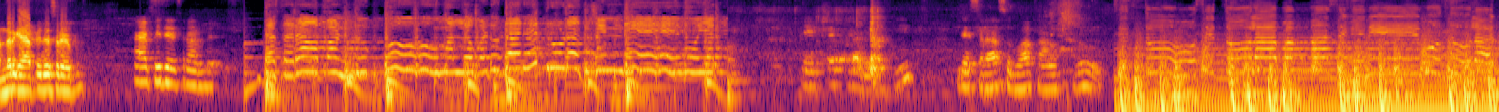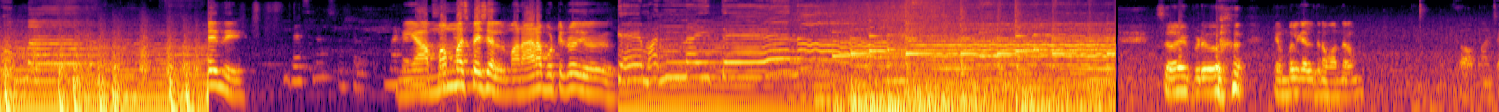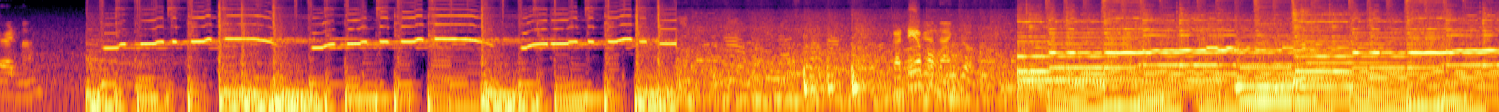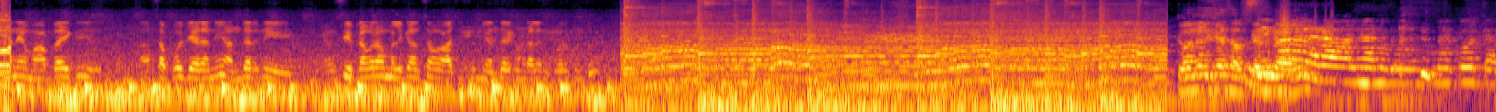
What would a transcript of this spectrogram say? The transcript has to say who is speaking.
Speaker 1: అందరికి హ్యాపీ దసరా రేపు
Speaker 2: హ్యాపీ దసరా అందరికి.
Speaker 3: దసరా పండుగకు మల్లొకడు దరిద్రుడొచ్చిండే ఓయక్క
Speaker 2: ప్రేక్షకులందరికీ దసరా శుభాకాంక్షలు.
Speaker 1: ఏంది? మీ అమ్మమ్మ స్పెషల్ మా నాన్న పుట్టినరోజు. సో ఇప్పుడు టెంపుల్కి వెళ్తున్నాం అందరం. మంచిగా పెట్టినా గట్టిగా థ్యాంక్ యూ
Speaker 4: అనే మా అబ్బాయికి సపోర్ట్ చేయాలని అందరినీ శ్రీ భ్రమరామ మల్లికాంశం ఆశీస్సులు మీ అందరికీ ఉండాలని కోరుకుంటూ టూ హండ్రెడ్ కే సబ్స్క్రైబ్
Speaker 2: నా కోరిక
